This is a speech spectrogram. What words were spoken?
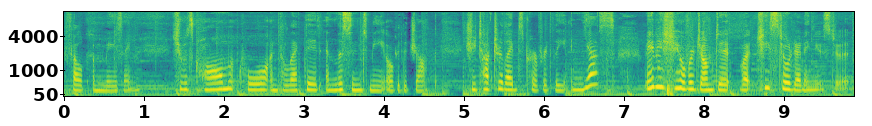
felt amazing. She was calm, cool, and collected and listened to me over the jump. She tucked her legs perfectly, and yes, maybe she overjumped it, but she's still getting used to it.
